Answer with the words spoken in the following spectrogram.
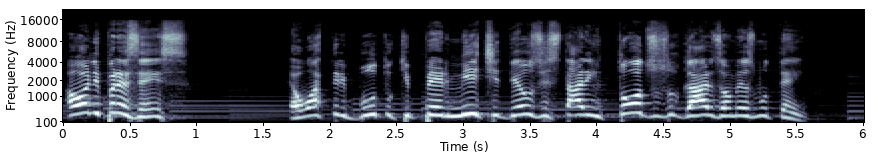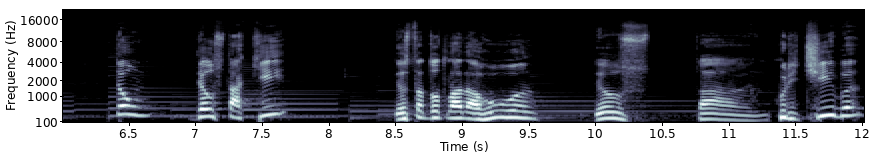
A onipresença é o atributo que permite Deus estar em todos os lugares ao mesmo tempo. Então, Deus está aqui, Deus está do outro lado da rua, Deus está em Curitiba,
